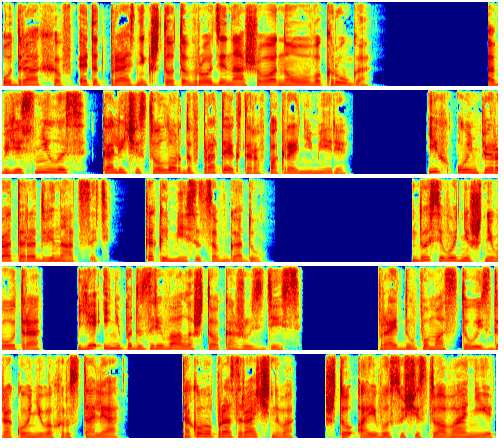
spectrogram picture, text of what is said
У дракхов этот праздник что-то вроде нашего нового круга. Объяснилось количество лордов-протекторов, по крайней мере. Их у императора 12, как и месяцев в году. До сегодняшнего утра я и не подозревала, что окажусь здесь. Пройду по мосту из драконьего хрусталя, такого прозрачного, что о его существовании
